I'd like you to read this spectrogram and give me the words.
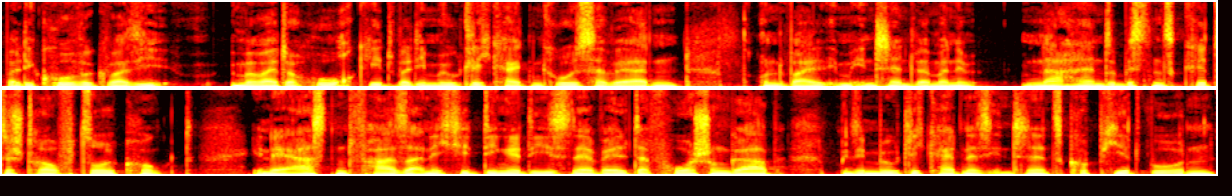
Weil die Kurve quasi immer weiter hochgeht, weil die Möglichkeiten größer werden und weil im Internet, wenn man im Nachhinein so ein bisschen kritisch drauf zurückguckt, in der ersten Phase eigentlich die Dinge, die es in der Welt davor schon gab, mit den Möglichkeiten des Internets kopiert wurden,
